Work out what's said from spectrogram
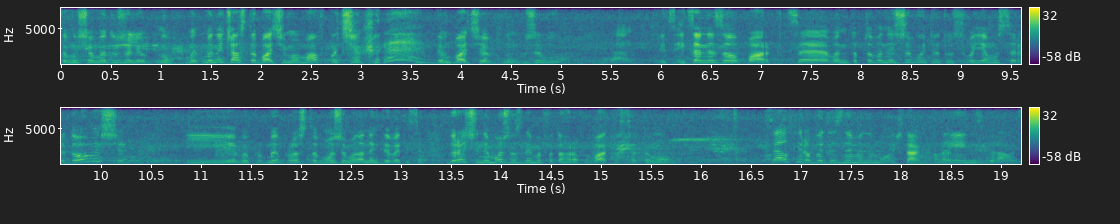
тому що ми дуже лю... ну, ми, ми не часто бачимо мавпочок, тим паче ну, вживу. Так. І, і це не зоопарк. Це вони, тобто вони живуть тут у своєму середовищі, і ми, ми просто можемо на них дивитися. До речі, не можна з ними фотографуватися, тому Селфі робити з ними не можна. Так, Але я і не збиралася.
